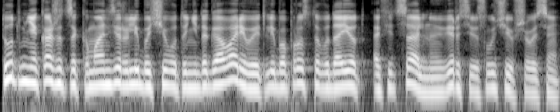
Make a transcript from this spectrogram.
Тут, мне кажется, командир либо чего-то не договаривает, либо просто выдает официальную версию случившегося.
